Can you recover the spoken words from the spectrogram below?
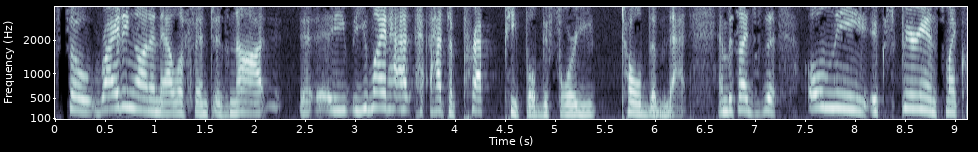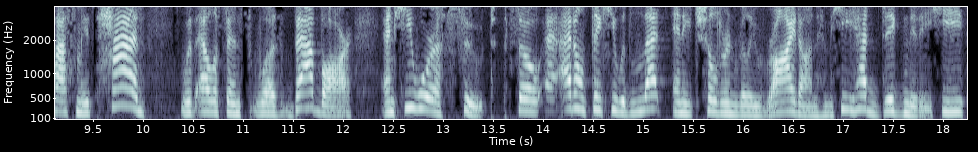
So riding on an elephant is not, uh, you might have had to prep people before you told them that. And besides, the only experience my classmates had with elephants was Babar, and he wore a suit. So I don't think he would let any children really ride on him. He had dignity. He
